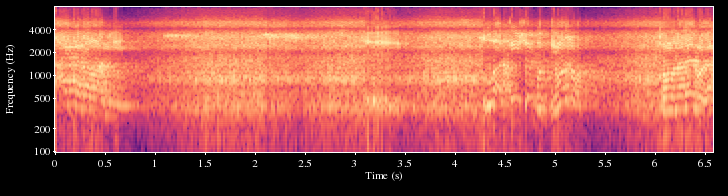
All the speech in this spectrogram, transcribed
काय करावं आम्ही? तू अतिशय बुद्धिमान हो. तो म्हणाला बघा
